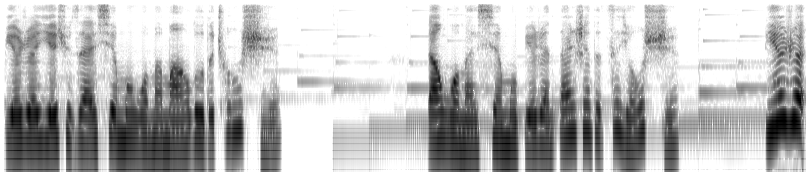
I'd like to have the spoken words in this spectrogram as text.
别人也许在羡慕我们忙碌的充实；当我们羡慕别人单身的自由时，别人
